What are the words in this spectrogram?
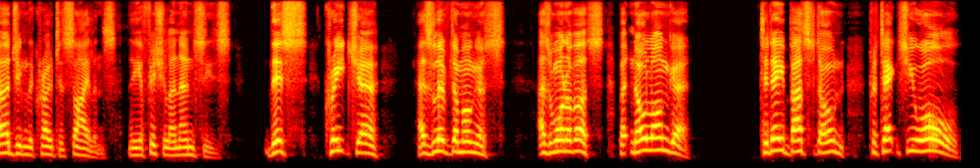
Urging the crowd to silence, the official announces This creature has lived among us as one of us, but no longer. Today, Bastone protects you all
